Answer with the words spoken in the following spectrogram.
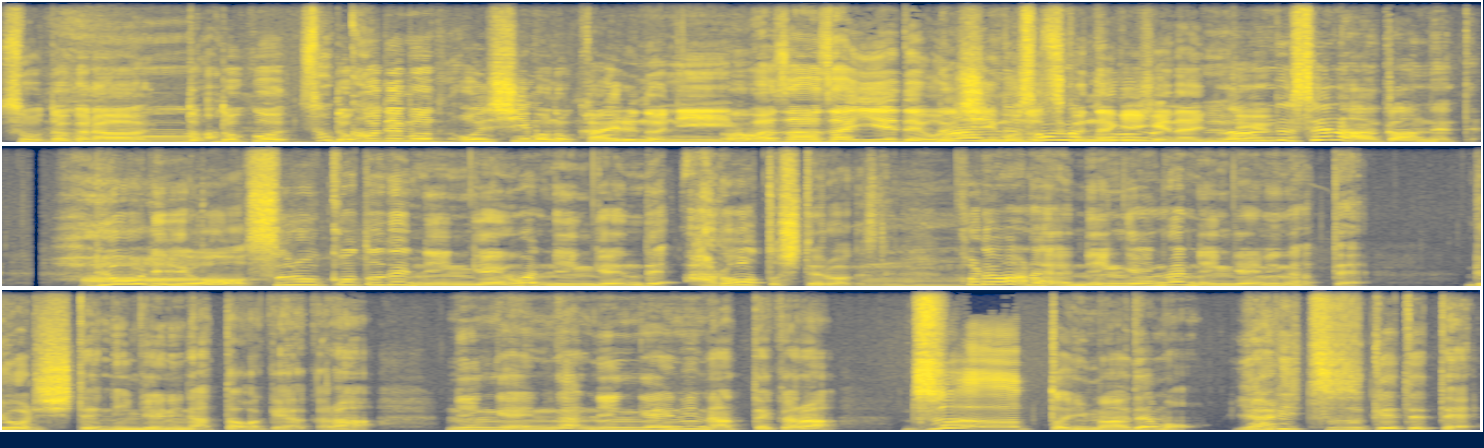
そうだからどどこどこでも美味しいものを買えるのに、うん。わざわざ家で美味しいものを作んなきゃいけないっていう。なんでせなあかんねんって。はあ。料理をすることで人間は人間であろうとしてるわけですね。これはね人間が人間になって料理して人間になったわけやから人間が人間になってからずーっと今でもやり続けてて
